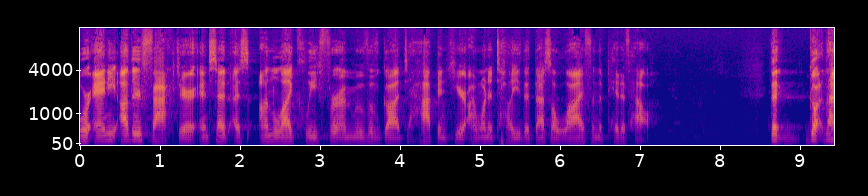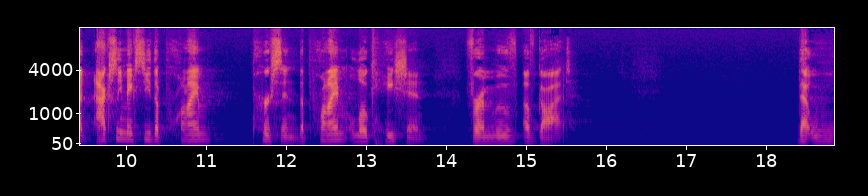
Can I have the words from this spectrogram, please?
or any other factor and said it's unlikely for a move of God to happen here, I want to tell you that that's a lie from the pit of hell that, God, that actually makes you the prime person, the prime location for a move of God. That w-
